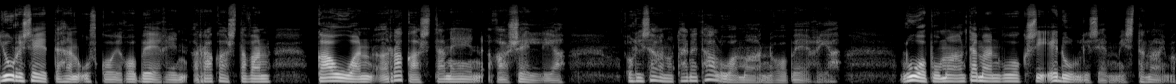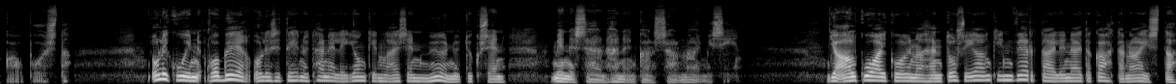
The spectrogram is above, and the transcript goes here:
Juuri se, että hän uskoi Robertin rakastavan, kauan rakastaneen Rachelia, oli saanut hänet haluamaan Robertia – luopumaan tämän vuoksi edullisemmista naimakaupoista. Oli kuin Robert olisi tehnyt hänelle jonkinlaisen myönnytyksen mennessään hänen kanssaan naimisiin. Ja alkuaikoina hän tosiaankin vertaili näitä kahta naista,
